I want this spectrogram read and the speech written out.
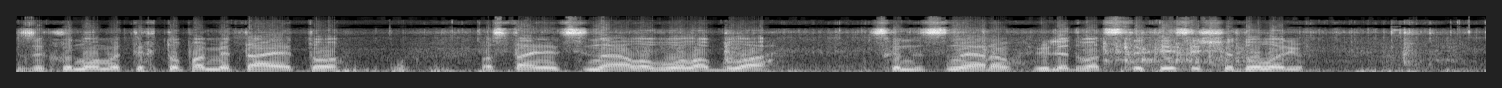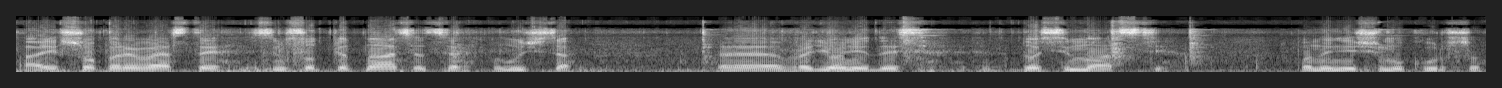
Зекономити, хто пам'ятає, то остання ціна ловола була з кондиціонером біля 20 тисяч доларів. А якщо перевести 715, це вийде в районі десь до 17 по нинішньому курсу.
